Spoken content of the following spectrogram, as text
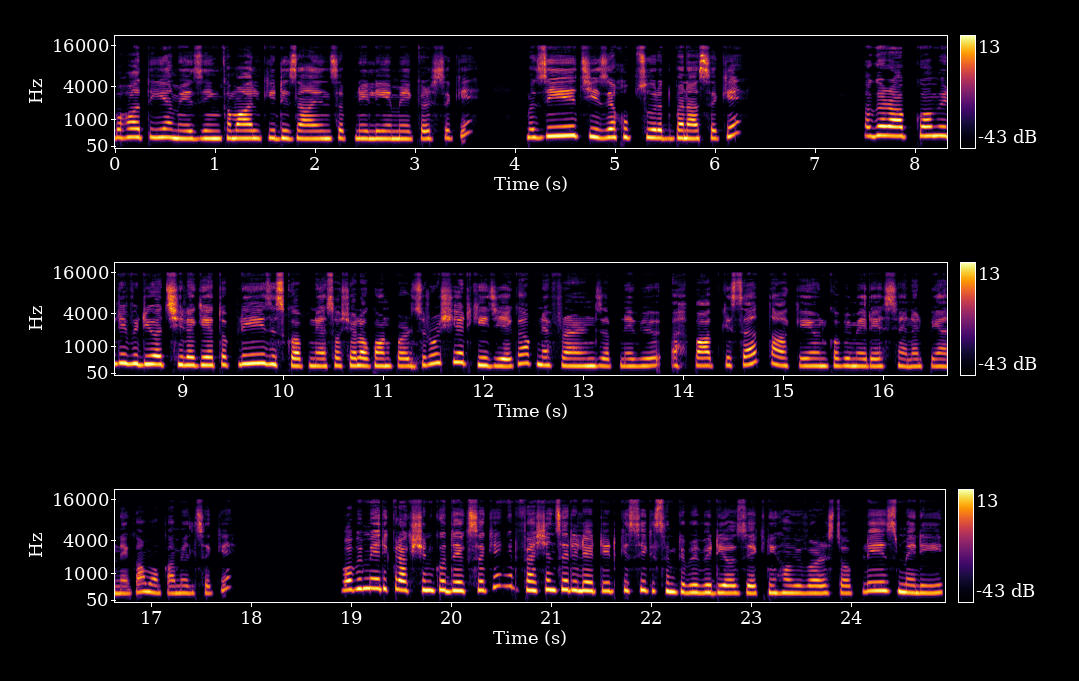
बहुत ही अमेजिंग कमाल की डिज़ाइंस अपने लिए मेक कर सकें, मज़ीद चीज़ें खूबसूरत बना सकें। अगर आपको मेरी वीडियो अच्छी लगे तो प्लीज़ इसको अपने सोशल अकाउंट पर ज़रूर शेयर कीजिएगा अपने फ्रेंड्स अपने व्यू अहबाब के साथ, ताकि उनको भी मेरे इस चैनल पे आने का मौका मिल सके। वो भी मेरी कलेक्शन को देख सकें। अगर फ़ैशन से रिलेटेड किसी किस्म की भी वीडियोस देखनी हो व्यूवर्स तो प्लीज़ मेरी,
